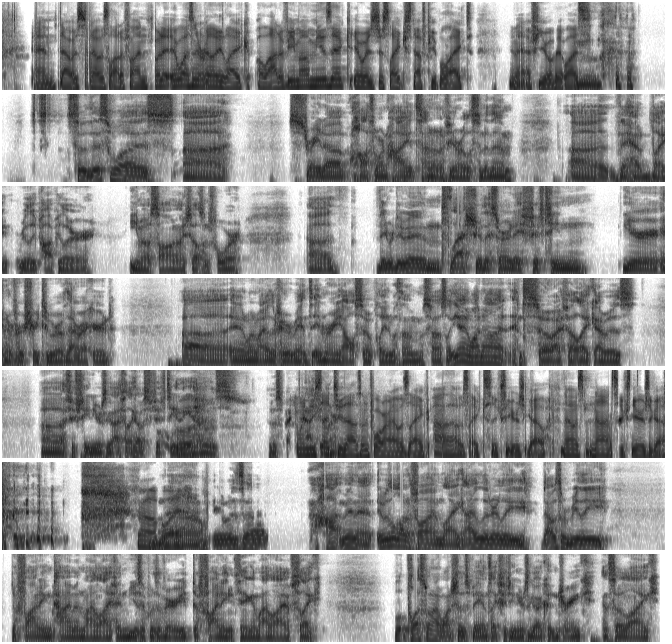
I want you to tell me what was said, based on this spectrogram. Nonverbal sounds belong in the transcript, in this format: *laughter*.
and that was that was a lot of fun. But it, it wasn't really like a lot of emo music. It was just like stuff people liked, and a few of it was. Mm. *laughs* so this was uh straight up Hawthorne Heights. I don't know if you ever listened to them. Uh, they had like really popular emo song like 2004. Uh, they were doing last year. They started a 15 year anniversary tour of that record. Uh, and one of my other favorite bands, Emery, also played with them. So I was like, yeah, why not? And so I felt like I was uh, 15 years ago. I felt like I was 15 again. It was it was when you said 2004, I was like, oh, that was like six years ago. That was not six years ago. *laughs* oh boy, no, it was a hot minute. It was a lot of fun. Like I literally, that was a really defining time in my life, and music was a very defining thing in my life. Like, plus when I watched those bands like 15 years ago, I couldn't drink, and so like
